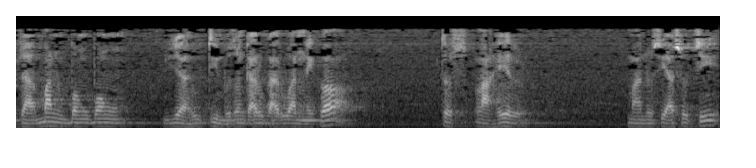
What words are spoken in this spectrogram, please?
Zaman bong-bong Yahudi mboten karu-karuan nika terus lahir manusia suci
